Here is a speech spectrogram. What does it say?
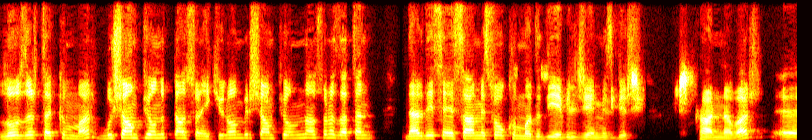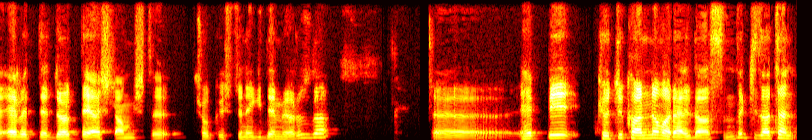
loser takım var. Bu şampiyonluktan sonra 2011 şampiyonluğundan sonra zaten neredeyse esamesi okunmadı diyebileceğimiz bir karne var. Ee, evet de Dirk de yaşlanmıştı. Çok üstüne gidemiyoruz da e, hep bir kötü karne var elde aslında ki zaten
